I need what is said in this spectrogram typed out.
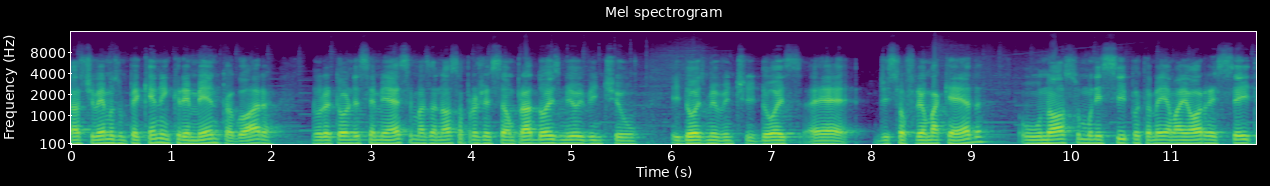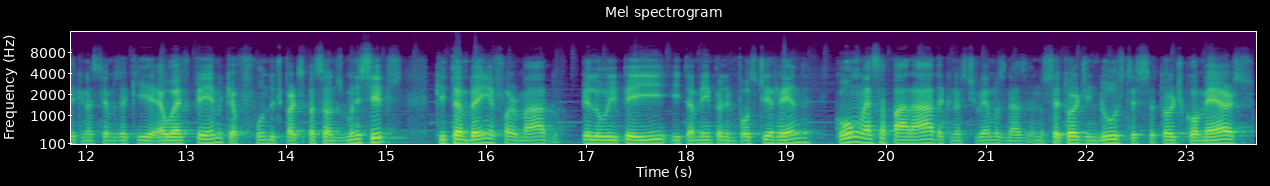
Nós tivemos um pequeno incremento agora no retorno de ICMS, mas a nossa projeção para 2021 e 2022 é de sofrer uma queda. O nosso município também, a maior receita que nós temos aqui é o FPM, que é o Fundo de Participação dos Municípios, que também é formado pelo IPI e também pelo Imposto de Renda. Com essa parada que nós tivemos no setor de indústria, setor de comércio,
